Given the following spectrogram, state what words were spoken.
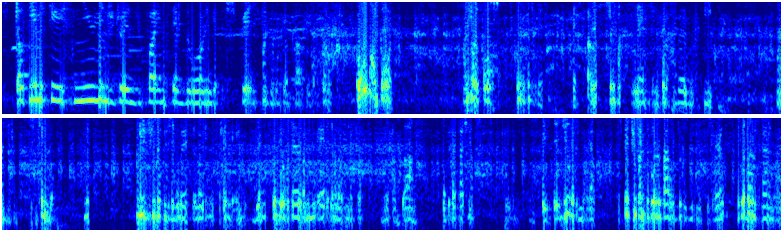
Stealthy mysterious new ninja trains to fight and save the world and get straight to the party. Oh my god! I thought it was. Oh, okay. Yes, I should have left and got to the deep. Stimble. You just away from the president. Then put yourself in the air and make a ban. It's the Jewish mail. It's the transport about the trail. So don't stand by.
